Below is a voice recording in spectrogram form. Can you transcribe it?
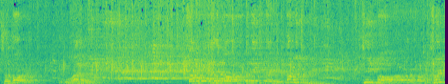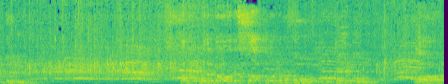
Trevor Weather. Starting another guard, the eighth grader, number three, Kemar Crittenden. Starting another guard, a sophomore, number four, Campbell Clark.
